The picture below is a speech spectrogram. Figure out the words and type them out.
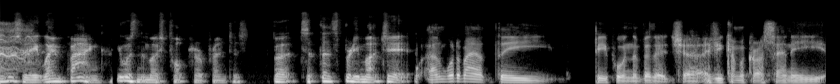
obviously, it went bang. He wasn't the most popular apprentice, but that's pretty much it. And what about the people in the village? Uh, have you come across any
